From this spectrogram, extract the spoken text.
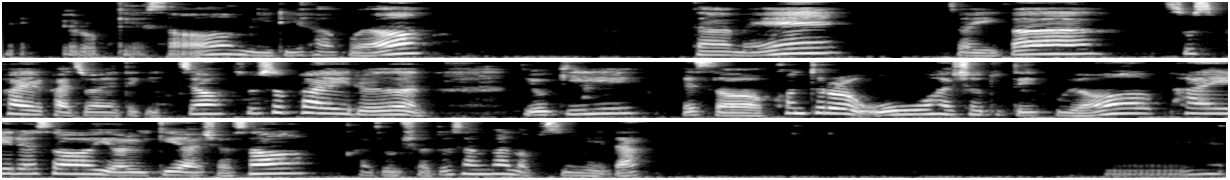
네, 이렇게 해서 미리 하고요. 그 다음에 저희가 소스 파일 가져와야 되겠죠? 소스 파일은 여기에서 컨트롤 O 하셔도 되고요. 파일에서 열기 하셔서 가져오셔도 상관없습니다. 네.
